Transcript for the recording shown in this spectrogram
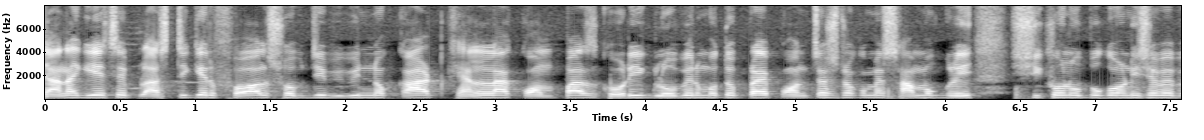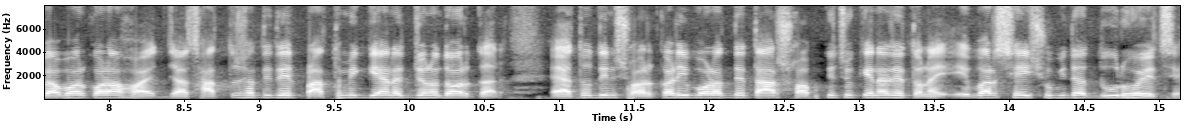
জানা গিয়েছে, প্লাস্টিকের ফল, সবজি, বিভিন্ন কাঠ, খেলনা, কম্পাস, ঘড়ি, গ্লোবের মতো প্রায় পঞ্চাশ রকমের সামগ্রী শিখন উপকরণ হিসেবে ব্যবহার করা হয়, যা ছাত্রছাত্রীদের প্রাথমিক জ্ঞানের জন্য দরকার। এতদিন সরকারি বরাদ্দে তার সব কিছু কেনা যেত না, এবার সেই সুবিধা দূর হয়েছে।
